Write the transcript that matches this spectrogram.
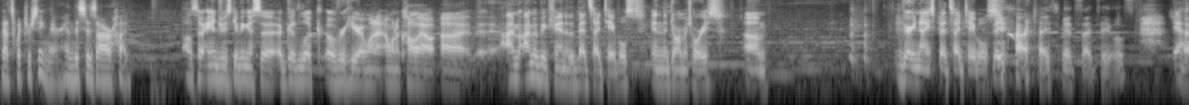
that's what you're seeing there. And this is our HUD. Also, Andrew's giving us a, a good look over here. I want to I want to call out. Uh, I'm I'm a big fan of the bedside tables in the dormitories. Um, very nice bedside tables. they are nice bedside tables. Yeah,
